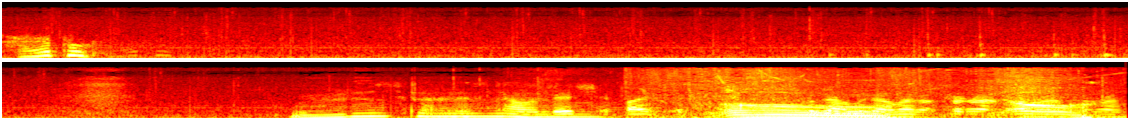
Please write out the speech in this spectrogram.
purple. Got this talent, bitch. If I, if, Oh. Look out, look out, look out. Turn around, turn around, turn around.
